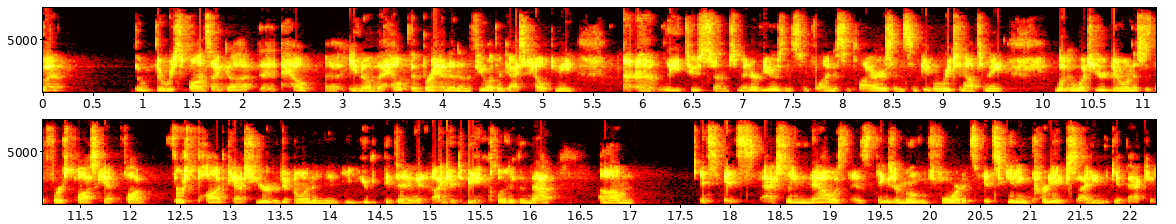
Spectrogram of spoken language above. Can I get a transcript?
but the, the response I got, the help, uh, you know, the help that Brandon and a few other guys helped me lead to some some interviews and some flying to some flyers and some people reaching out to me. Look at what you're doing. This is the first podcast first podcast you're doing, and you get to I get to be included in that. Um, it's it's actually now as, as things are moving forward, it's it's getting pretty exciting to get back in.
